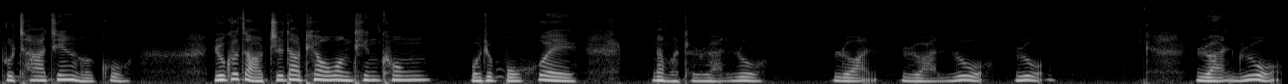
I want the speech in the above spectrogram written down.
不擦肩而过。如果早知道眺望天空，我就不会那么的软弱，软软弱弱，软弱，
